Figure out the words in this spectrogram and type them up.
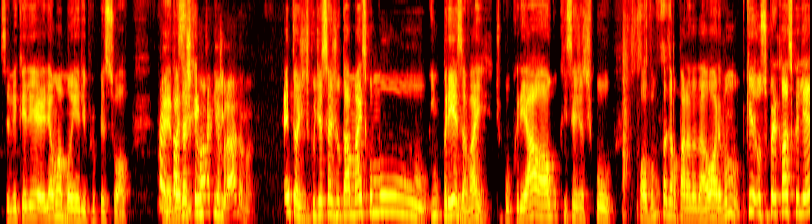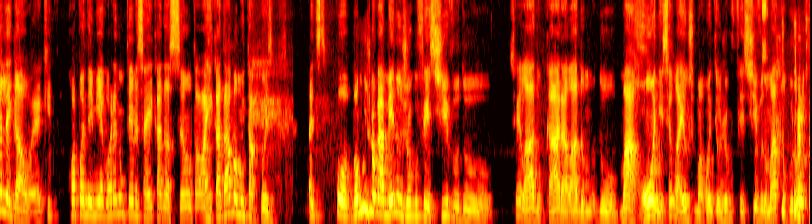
Você vê que ele, ele é uma mãe ali pro pessoal. Mas ele É, tá mas acho que a gente quebrada, mano. Então, a gente podia se ajudar mais como empresa, vai? Tipo, criar algo que seja, tipo, ó, vamos fazer uma parada da hora, vamos. Porque o Super Clássico ele é legal, é que com a pandemia agora não teve essa arrecadação, tal, arrecadava muita coisa. Mas, pô, vamos jogar menos jogo festivo do, sei lá, do cara lá do, do Marrone, sei lá, eu se o Marrone tem um jogo festivo no Mato Grosso.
